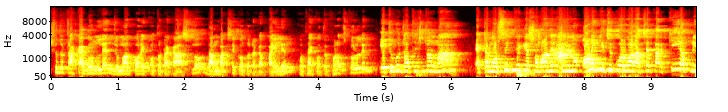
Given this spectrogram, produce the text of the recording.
শুধু টাকা গুনলেন, জমার পরে কত টাকা আসলো, দান বাক্সে কত টাকা পাইলেন, কোথায় কত খরচ করলেন, এটুকু যথেষ্ট না। একটা মসজিদ থেকে সমাজের জন্য অনেক কিছু করবার আছে, তার কি আপনি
